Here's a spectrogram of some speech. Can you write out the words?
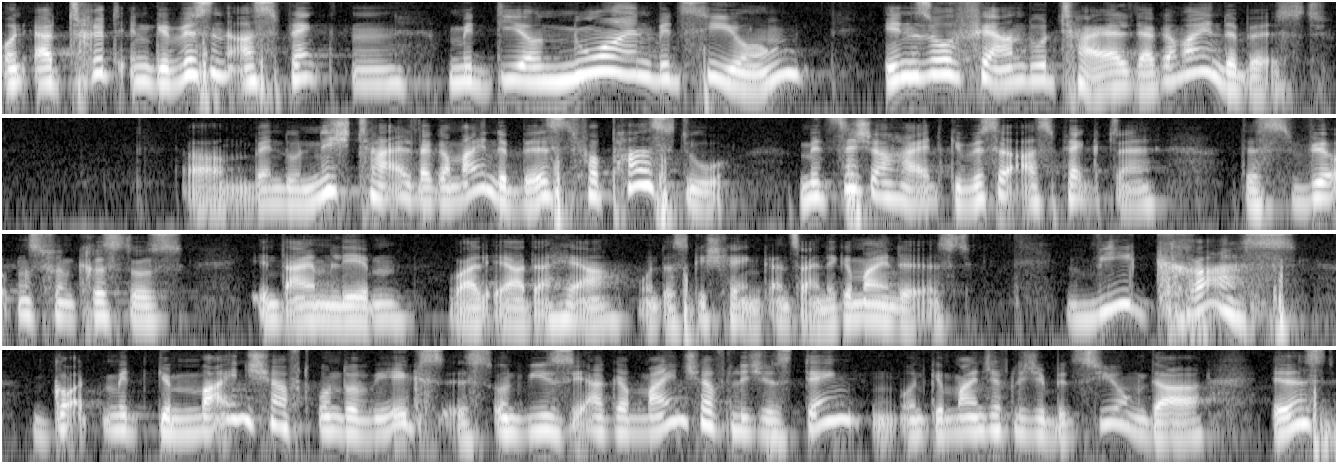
und er tritt in gewissen Aspekten mit dir nur in Beziehung, insofern du Teil der Gemeinde bist. Ähm, wenn du nicht Teil der Gemeinde bist, verpasst du mit Sicherheit gewisse Aspekte des Wirkens von Christus in deinem Leben, weil er der Herr und das Geschenk an seine Gemeinde ist. Wie krass Gott mit Gemeinschaft unterwegs ist und wie sehr gemeinschaftliches Denken und gemeinschaftliche Beziehung da ist,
